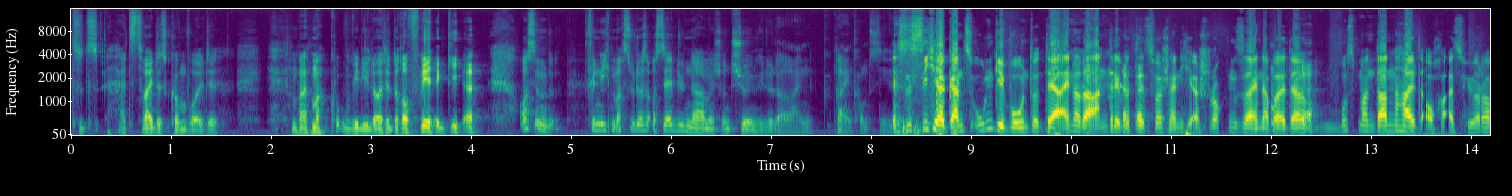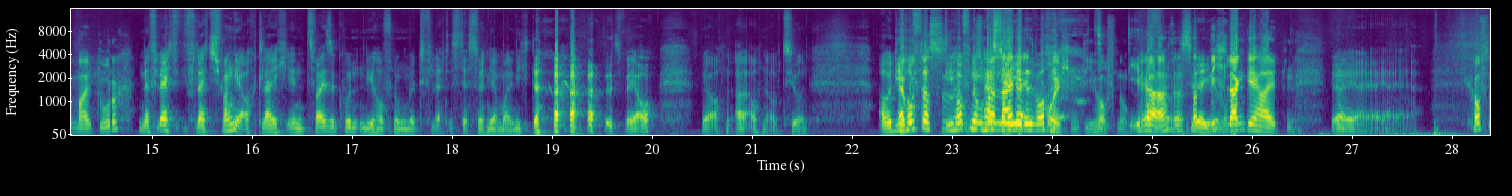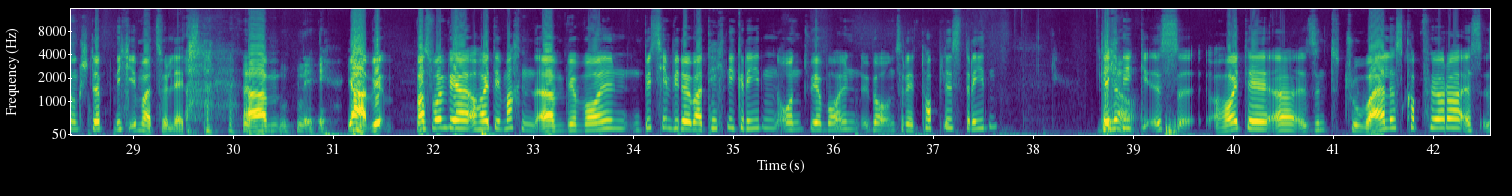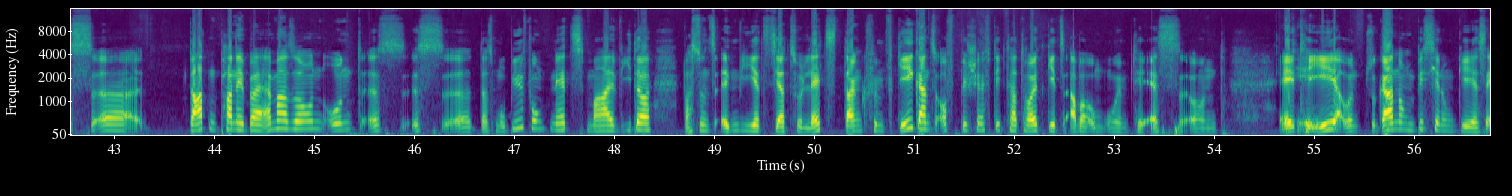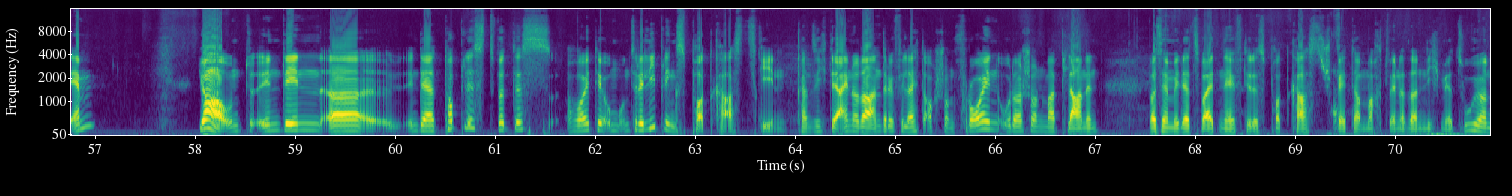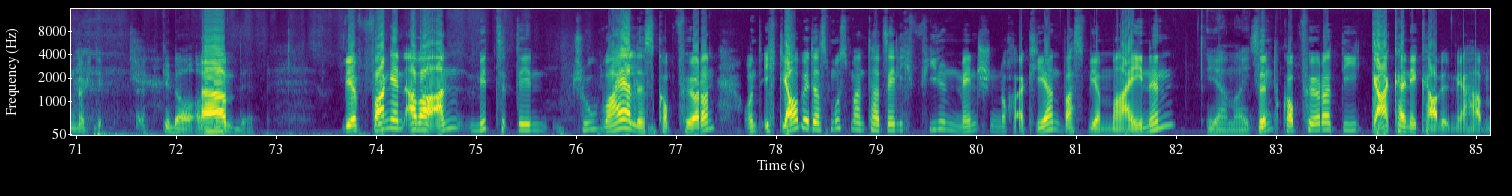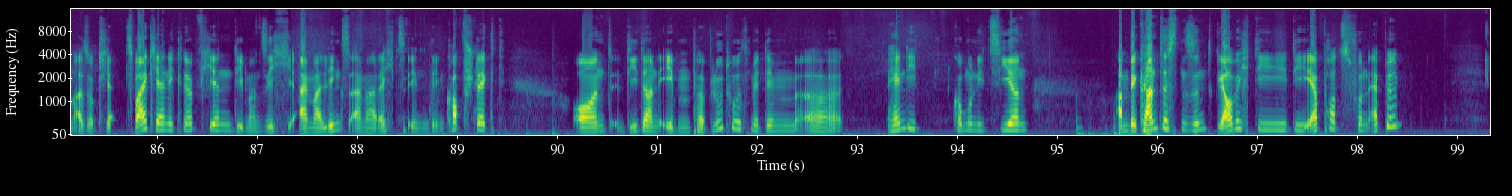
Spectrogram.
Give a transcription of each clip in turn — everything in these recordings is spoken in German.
zu, als zweites kommen wollte. Mal, mal gucken, wie die Leute darauf reagieren. Außerdem, finde ich, machst du das auch sehr dynamisch und schön, wie du da rein, reinkommst. es ist sicher ganz ungewohnt und der ein oder andere wird jetzt wahrscheinlich erschrocken sein, aber da muss man dann halt auch als Hörer mal durch. Na, vielleicht, vielleicht schwang ja auch gleich in zwei Sekunden die Hoffnung mit, vielleicht ist der Sven ja mal nicht da. das wäre auch, wär auch, auch eine Option. Aber die, Ja, Hoff gut, das die Hoffnung hast du ja leider jede Woche. die Hoffnung. Die ja, Hoffnung das hast du hat ja nicht lang gehalten. Ja, ja, ja, ja, ja. Hoffnung stirbt nicht immer zuletzt. ähm, Nee. Ja, wir, was wollen wir heute machen? Ähm, wir wollen ein bisschen wieder über Technik reden und wir wollen über unsere Toplist reden. Genau. Technik ist äh, heute äh, sind True Wireless Kopfhörer, es ist äh, Datenpanne bei Amazon und es ist äh, das Mobilfunknetz mal wieder, was uns irgendwie jetzt ja zuletzt dank 5G ganz oft beschäftigt hat. Heute geht es aber um UMTS und LTE und sogar noch ein bisschen um GSM. Ja, und in den äh, in der Toplist wird es heute um unsere Lieblingspodcasts gehen. Kann sich der ein oder andere vielleicht auch schon freuen oder schon mal planen, was er mit der zweiten Hälfte des Podcasts später macht, wenn er dann nicht mehr zuhören möchte. Genau. Ähm. Wir fangen aber an mit den True Wireless Kopfhörern und ich glaube, das muss man tatsächlich vielen Menschen noch erklären, was wir meinen ja, Mike. sind Kopfhörer, die gar keine Kabel mehr haben. Also kle zwei kleine Knöpfchen, die man sich einmal links, einmal rechts in den Kopf steckt und die dann eben per Bluetooth mit dem äh, Handy kommunizieren. Am bekanntesten sind, glaube ich, die, die AirPods von Apple.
